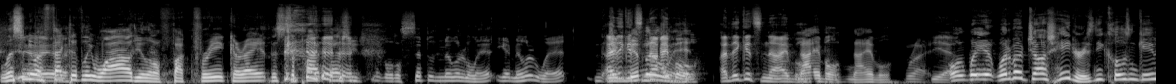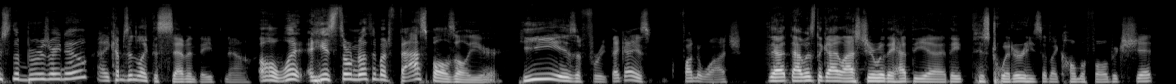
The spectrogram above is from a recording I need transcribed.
listen Yeah, to yeah. Effectively Wild, you little fuck freak. All right, this is a podcast. You get a little sip of Miller Lit. You get Miller Lit. I think it's Miller Knebel. I think it's Knebel. Knebel, Knebel. Right. Yeah. Oh wait, what about Josh Hader? Isn't he closing games for the Brewers right now? he comes in like the seventh, eighth now. Oh, what? And he has thrown nothing but fastballs all year. He is a freak. That guy is fun to watch. That that was the guy last year where they had the uh, they his Twitter. He said like homophobic shit.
